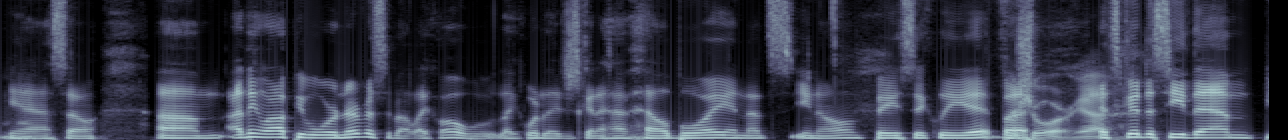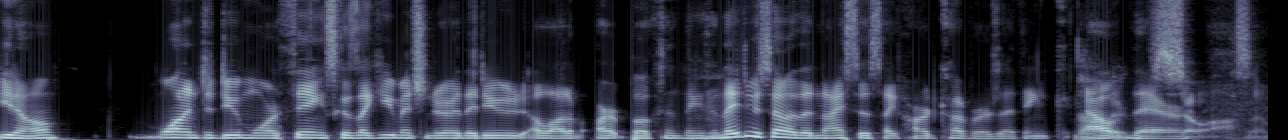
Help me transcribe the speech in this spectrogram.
Mhm. yeah, so um, I think a lot of people were nervous about like, oh, like what are they just gonna have Hellboy, and that's you know basically it. for But sure. Yeah, it's good to see them, you know, wanting to do more things because, like you mentioned earlier, they do a lot of art books and things, Mhm. and they do some of the nicest like hardcovers I think Oh, out there. So awesome.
